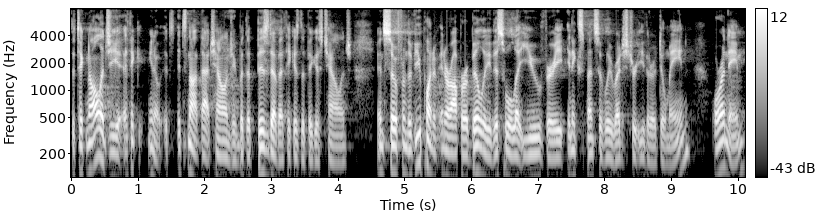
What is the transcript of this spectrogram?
The technology, I think, you know, it's, it's not that challenging, but the biz dev, I think, is the biggest challenge. And so from the viewpoint of interoperability, this will let you very inexpensively register either a domain or a name,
